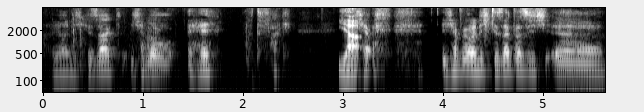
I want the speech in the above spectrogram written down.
hab ich auch nicht gesagt. Ich habe auch. Hä? What the fuck? Ja, Ich habe hab ja auch nicht gesagt, dass ich äh,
